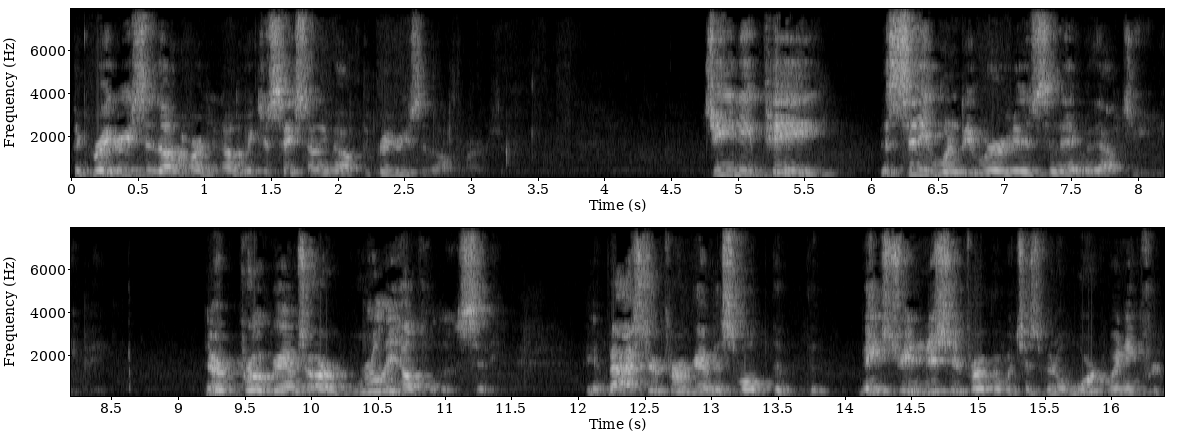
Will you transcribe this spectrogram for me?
the Greater Easton Development Partnership. Now, let me just say something about the Greater Easton Development Partnership. GEDP, the city wouldn't be where it is today without GEDP. Their programs are really helpful to the city. The Ambassador Program, the small, the, the Main Street Initiative Program, which has been award-winning for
